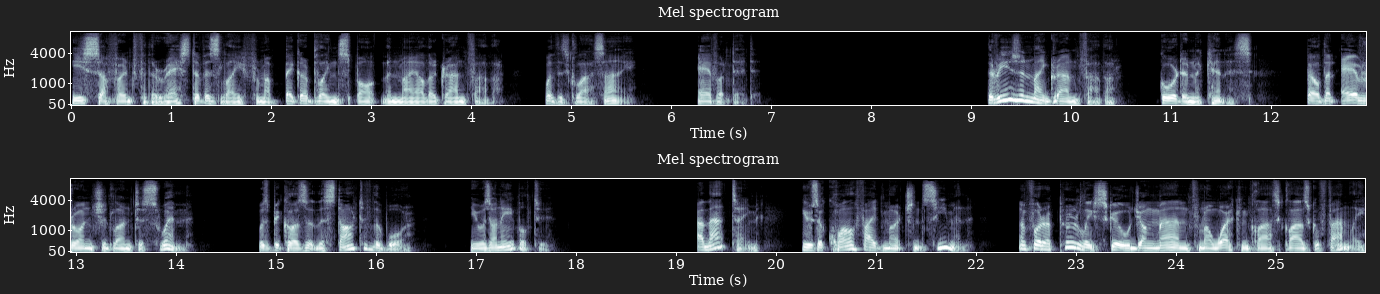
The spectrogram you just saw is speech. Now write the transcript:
he suffered for the rest of his life from a bigger blind spot than my other grandfather, with his glass eye, ever did. The reason my grandfather, Gordon McInnes, felt that everyone should learn to swim was because at the start of the war, he was unable to. At that time, he was a qualified merchant seaman and for a poorly schooled young man from a working class Glasgow family,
